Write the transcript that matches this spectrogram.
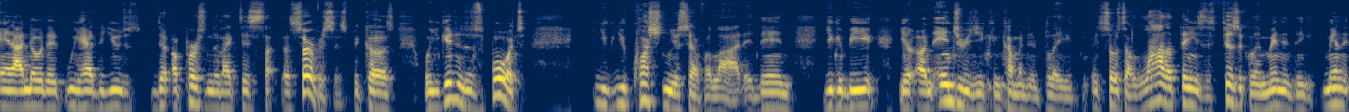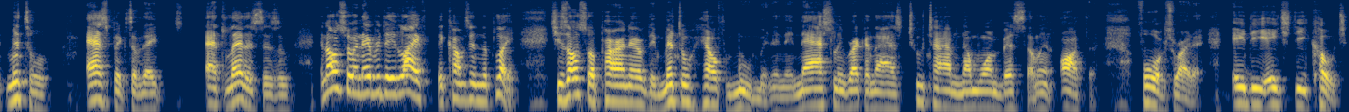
and I know that we had to use a person like this uh, services because when you get into sports, you, you question yourself a lot and then you can be you know an injury you can come into play so it's a lot of things that's physical and mental, mental aspects of that athleticism and also in everyday life that comes into play. She's also a pioneer of the mental health movement and a nationally recognized two-time number one best-selling author, Forbes writer, ADHD coach,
